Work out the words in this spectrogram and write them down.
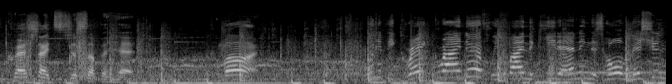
The crash site's just up ahead. Come on. Wouldn't it be great, Grinder, if we find the key to ending this whole mission?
